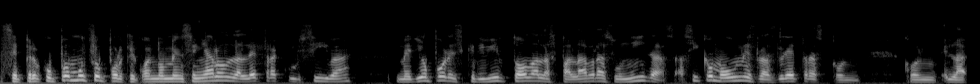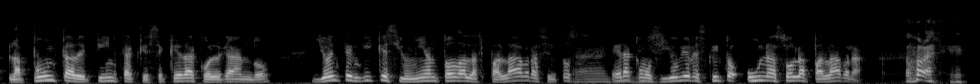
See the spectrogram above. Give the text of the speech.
se preocupó mucho porque cuando me enseñaron la letra cursiva, me dio por escribir todas las palabras unidas, así como unes las letras con, con la, la punta de tinta que se queda colgando, yo entendí que se unían todas las palabras, entonces Ah, era como si yo hubiera escrito una sola palabra. Órale.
